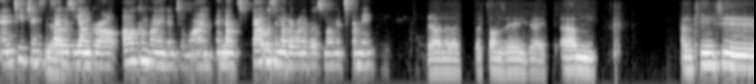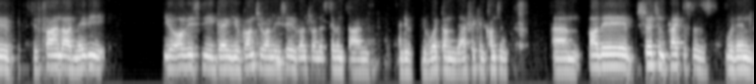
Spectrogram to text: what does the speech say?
and teaching since yeah. I was a young girl, all combined into one. And that's that was another one of those moments for me. Yeah, no, that that sounds very great. Um, I'm keen to to find out maybe you're obviously going. You've gone to Rwanda. You say you've gone to Rwanda seven times, and you've, you've worked on the African continent. Um, are there certain practices within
